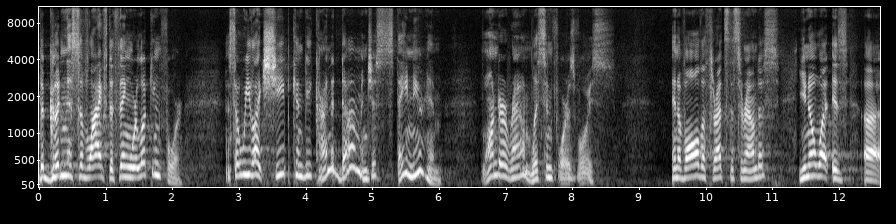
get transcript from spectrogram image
the goodness of life, the thing we're looking for. And so we, like sheep, can be kind of dumb and just stay near him, wander around, listen for his voice. And of all the threats that surround us, you know what is uh,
